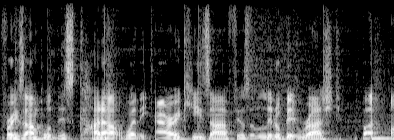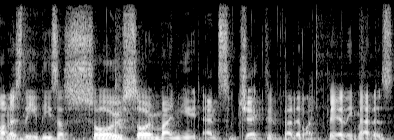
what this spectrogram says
For example, this cutout where the arrow keys are feels a little bit rushed, but honestly, these are so, so minute and subjective that it like barely matters.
